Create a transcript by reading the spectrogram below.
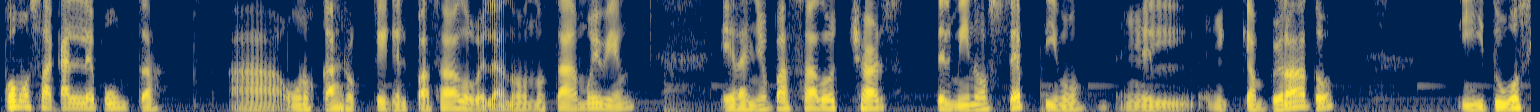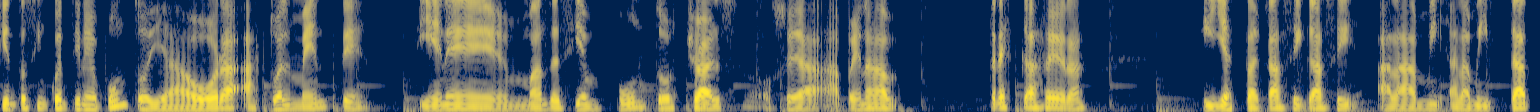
cómo sacarle punta a unos carros que en el pasado, ¿verdad? No, no estaban muy bien. El año pasado Charles terminó séptimo en el, campeonato y tuvo 159 puntos y ahora actualmente tiene más de 100 puntos Charles, o sea, apenas tres carreras y ya está casi casi a la, a la mitad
